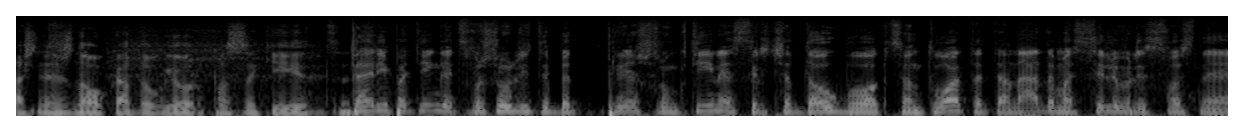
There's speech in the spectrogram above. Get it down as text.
Aš nežinau, ką daugiau ir pasakyti. Dar ypatingai, atsiprašau, ryte, bet prieš rungtynės ir čia daug buvo akcentuota, ten Adamas Silveris vos ne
